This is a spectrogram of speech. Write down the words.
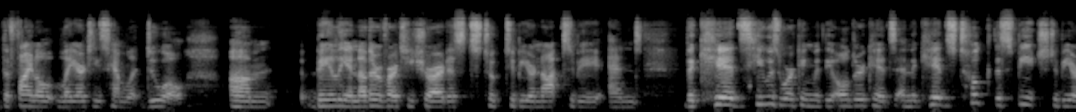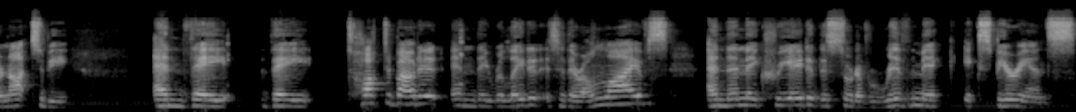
the final Laertes Hamlet duel. Um, Bailey, another of our teacher artists, took To Be or Not to Be, and the kids he was working with the older kids and the kids took the speech to be or not to be and they they talked about it and they related it to their own lives and then they created this sort of rhythmic experience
